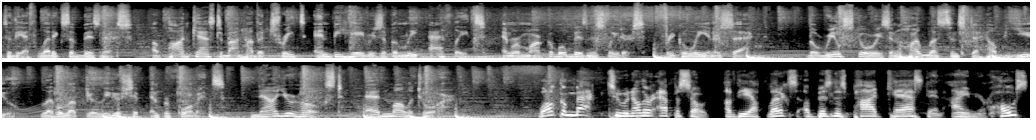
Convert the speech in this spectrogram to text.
to the Athletics of Business, a podcast about how the traits and behaviors of elite athletes and remarkable business leaders frequently intersect. The real stories and hard lessons to help you level up your leadership and performance. Now, your host, Ed Molitor. Welcome back to another episode of the Athletics of Business podcast. And I am your host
